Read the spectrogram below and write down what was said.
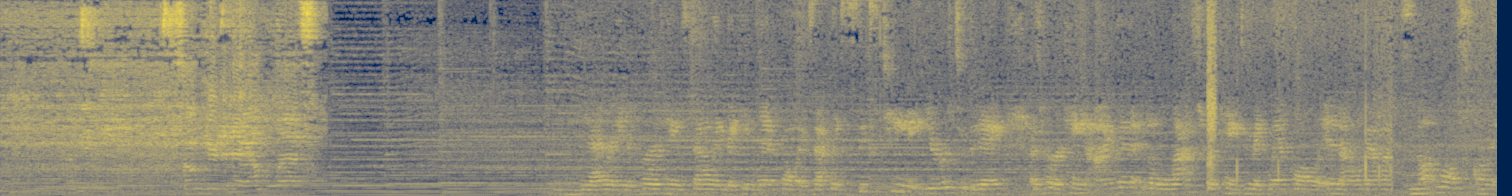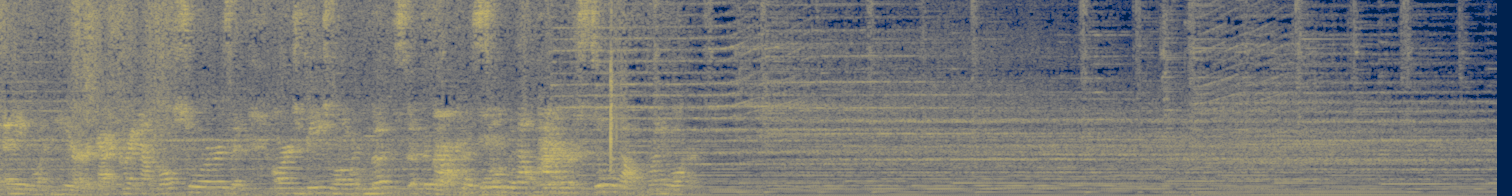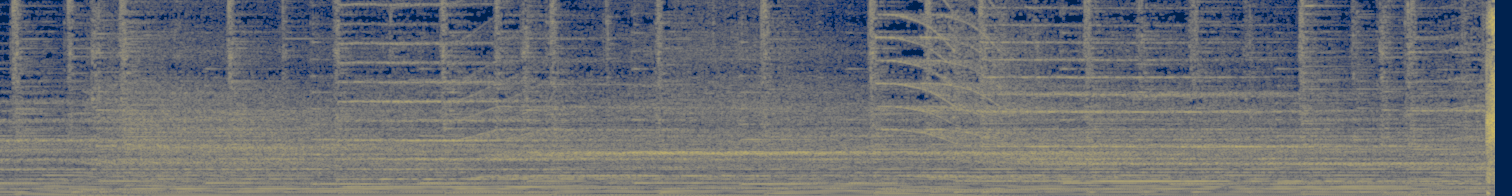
I mean so I'm here today I'm blessed The irony of Hurricane Sally making landfall exactly 16 years to the day as Hurricane Ivan, the last hurricane to make landfall in Alabama. It's not lost on anyone here. Guys right now, Gulf Shores and Orange Beach, along with most of the oh, Gulf Coast, still without power, still without running water.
